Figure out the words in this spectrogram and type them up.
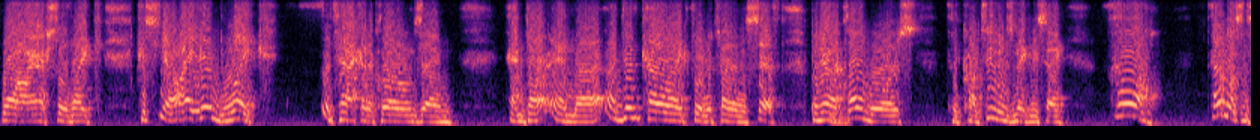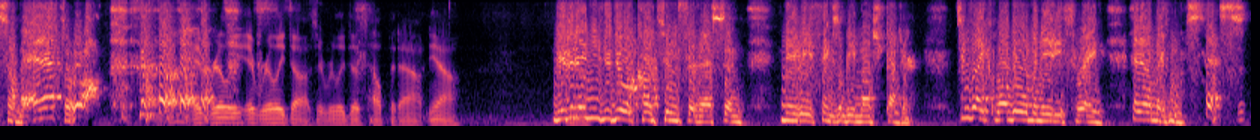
well, I actually like, because, you know, I didn't like Attack of the Clones and, and, and uh, I did kind of like the Return of the Sith. But now the Clone Wars, the cartoons make me say, oh, that wasn't so bad after all. it really, it really does. It really does help it out. Yeah. Maybe they need to do a cartoon for this, and maybe things will be much better. Do like Wonder Woman '83, and it'll make more sense.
